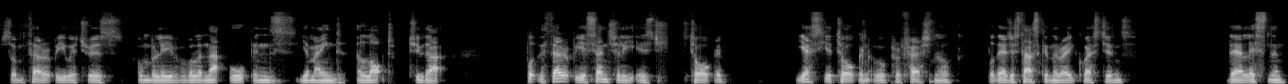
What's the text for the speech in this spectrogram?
some therapy, which was unbelievable, and that opens your mind a lot to that. But the therapy essentially is just talking. Yes, you're talking to a professional, but they're just asking the right questions. They're listening.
